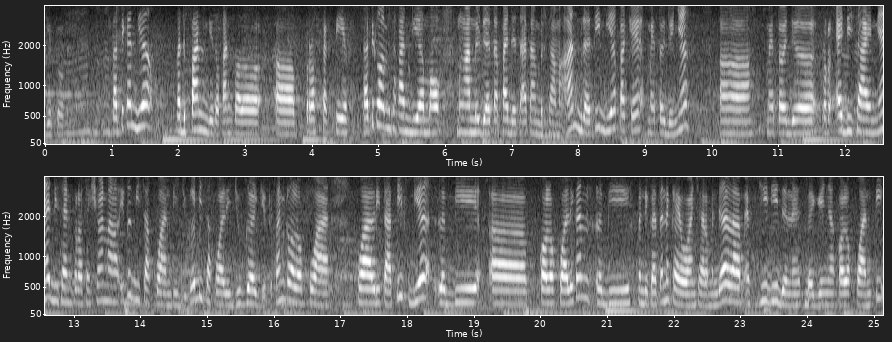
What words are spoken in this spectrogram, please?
gitu. tapi kan dia ke depan gitu kan kalau uh, prospektif tapi kalau misalkan dia mau mengambil data pada saat yang bersamaan berarti dia pakai metodenya uh, metode eh desainnya desain cross sectional itu bisa kuanti juga bisa kuali juga gitu. Kan kalau kua- kualitatif dia lebih uh, kalau kuali kan lebih pendekatannya kayak wawancara mendalam FGD dan lain sebagainya. Kalau kuanti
